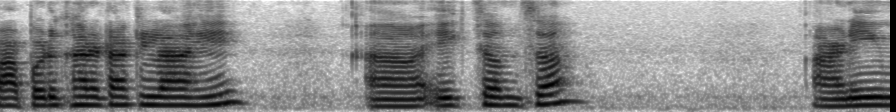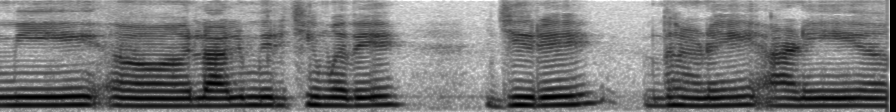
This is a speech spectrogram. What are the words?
पापडखार टाकला आहे एक चमचा. आणि मी लाल मिरचीमध्ये जिरे धणे आणि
